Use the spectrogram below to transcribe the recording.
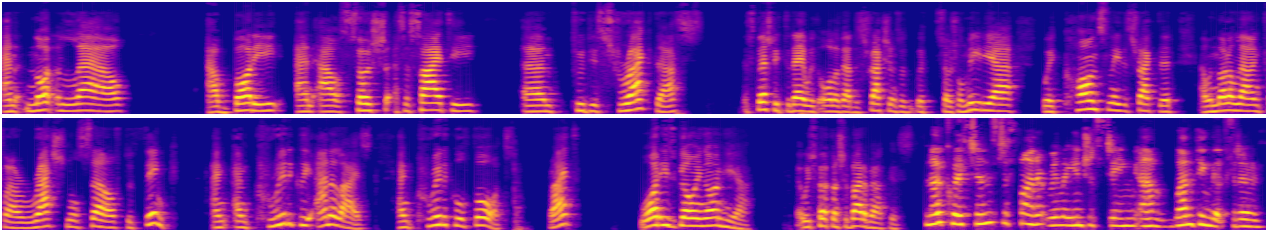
and not allow our body and our social society um, to distract us especially today with all of our distractions with, with, social media, we're constantly distracted and we're not allowing for our rational self to think and, and critically analyze and critical thought, right? What is going on here? We spoke on Shabbat about this. No questions. Just find it really interesting. Um, one thing that sort of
